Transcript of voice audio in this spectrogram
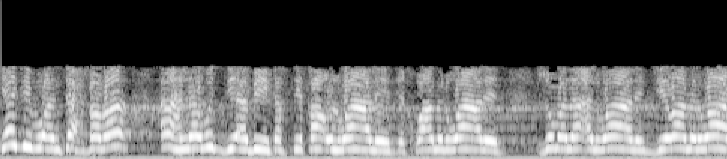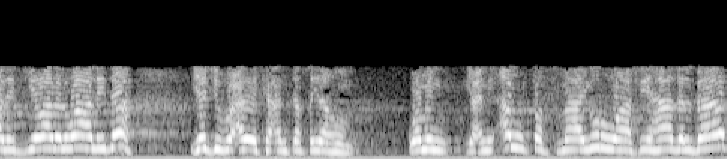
يجب أن تحفظ أهل ود أبيك أصدقاء الوالد إخوان الوالد زملاء الوالد جيران الوالد جيران الوالدة يجب عليك أن تصلهم. ومن يعني ألطف ما يروى في هذا الباب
